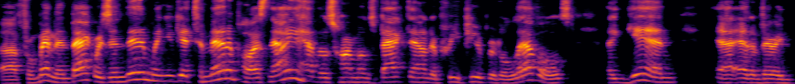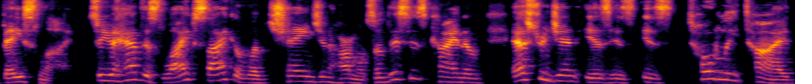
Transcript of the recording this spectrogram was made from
uh, for women backwards. And then when you get to menopause, now you have those hormones back down to prepubertal levels again uh, at a very baseline. So you have this life cycle of change in hormones. So this is kind of estrogen is is is totally tied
